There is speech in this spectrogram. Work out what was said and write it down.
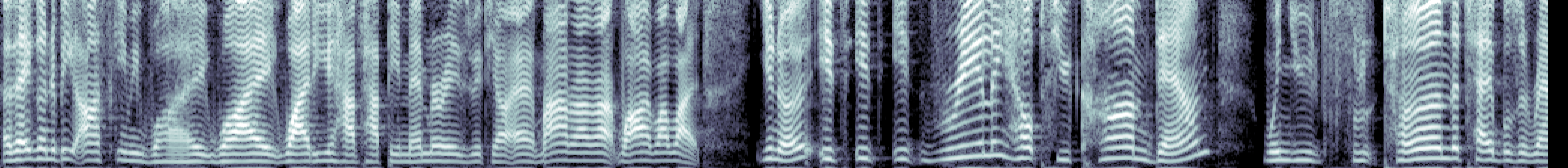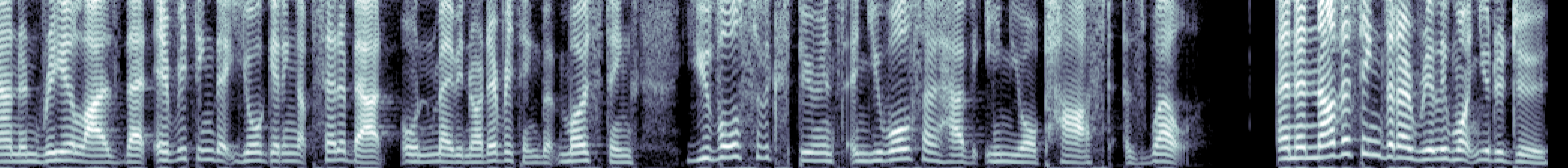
Are they going to be asking me why, why, why do you have happy memories with your why, why, why, why? You know, it it it really helps you calm down when you f- turn the tables around and realize that everything that you're getting upset about, or maybe not everything, but most things, you've also experienced and you also have in your past as well. And another thing that I really want you to do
